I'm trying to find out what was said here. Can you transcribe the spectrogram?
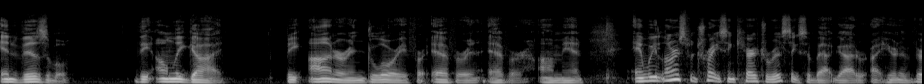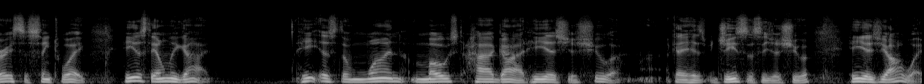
invisible, the only God, be honor and glory forever and ever. Amen. And we learn some traits and characteristics about God right here in a very succinct way. He is the only God. He is the one most high God. He is Yeshua. Okay, his Jesus is Yeshua. He is Yahweh,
